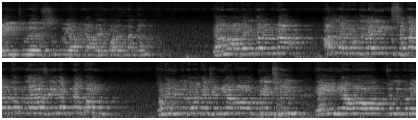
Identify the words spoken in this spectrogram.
এই চুলের শুক্রিয়া আপনি আদায় করেন না কেন? কেন আদায় করেন না? আল্লাহ বলছে ইন লা আযীদান্নাকুম তুমি যদি তোমাকে যে নিয়ামত দিয়েছি এই নিয়ামত যদি তুমি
